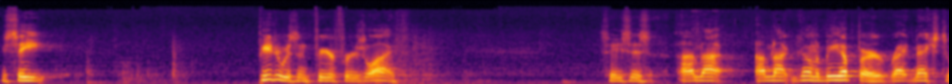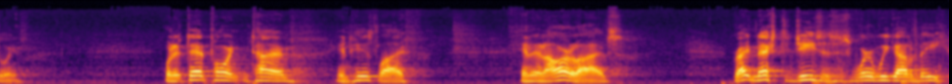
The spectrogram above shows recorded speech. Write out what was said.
You see, Peter was in fear for his life. So he says, I'm not, I'm not going to be up there right next to him. When at that point in time in his life and in our lives, right next to Jesus is where we got to be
